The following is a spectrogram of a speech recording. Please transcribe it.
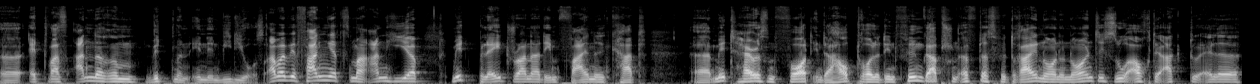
äh, etwas anderem widmen in den Videos. Aber wir fangen jetzt mal an hier mit Blade Runner, dem Final Cut, äh, mit Harrison Ford in der Hauptrolle. Den Film gab es schon öfters für 3,99, so auch der aktuelle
